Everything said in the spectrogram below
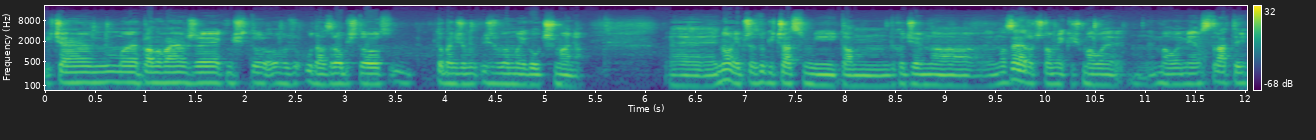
i chciałem, e, planowałem, że jak mi się to uda zrobić, to, to będzie źródłem mojego utrzymania. E, No i przez długi czas mi tam wychodziłem na, na zero, czy tam jakieś małe, małe miałem straty,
